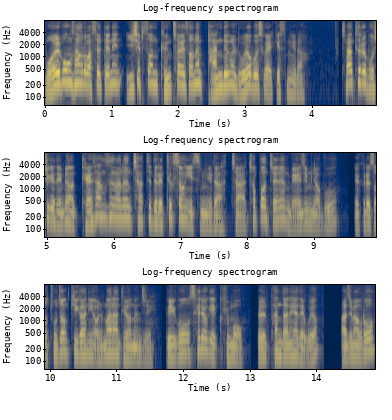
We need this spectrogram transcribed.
월봉상으로 봤을 때는 20선 근처에서는 반등을 노려볼 수가 있겠습니다. 차트를 보시게 되면 대상승하는 차트들의 특성이 있습니다. 자, 첫 번째는 매집 여부. 네, 그래서 조정 기간이 얼마나 되었는지 그리고 세력의 규모를 판단해야 되고요. 마지막으로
